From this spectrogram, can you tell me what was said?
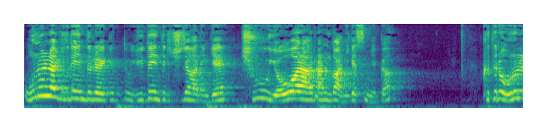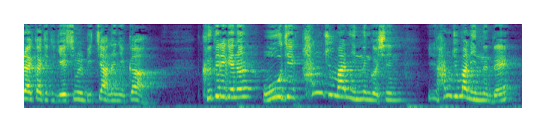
오늘날 유대인들에게 유대인들이 주장하는 게 주 여호와라는 거 아니겠습니까? 그들은 오늘날까지도 예수님을 믿지 않으니까 그들에게는 오직 한 주만 있는 것인 한 주만 있는데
